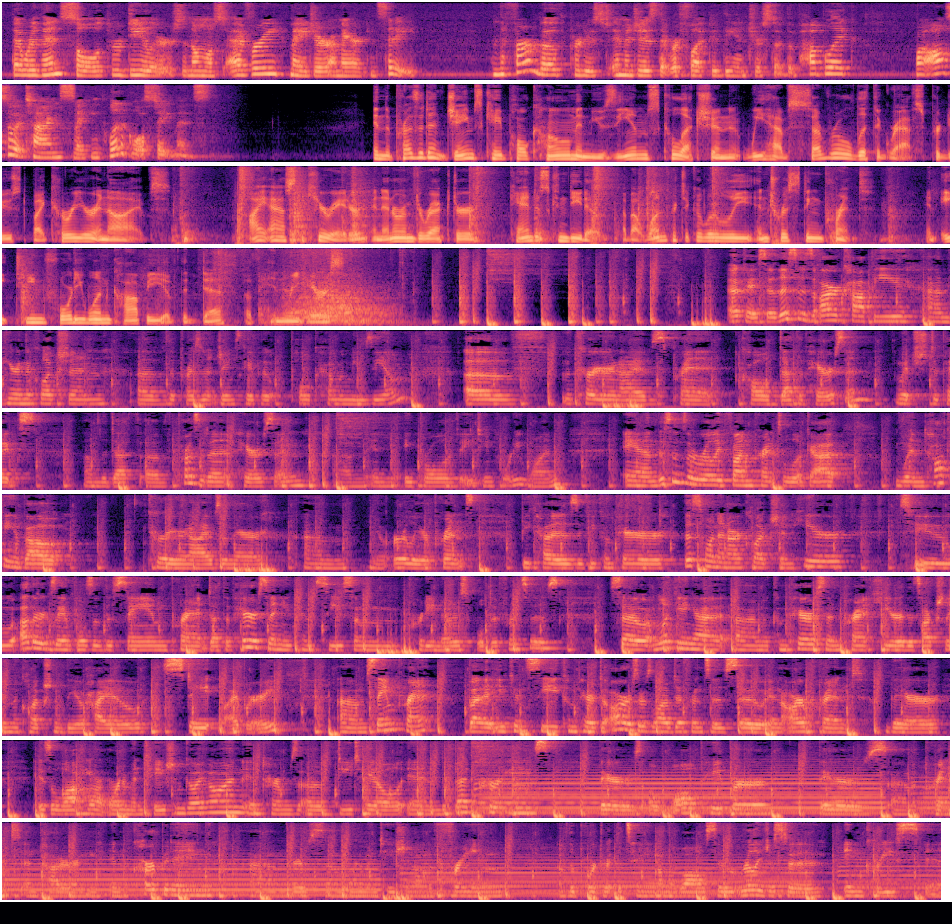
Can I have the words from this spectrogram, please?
that were then sold through dealers in almost every major American city and the firm both produced images that reflected the interest of the public, while also at times making political statements. In the President James K. Polk Home and Museum's collection, we have several lithographs produced by Currier and Ives. I asked the curator and interim director, Candace Candido, about one particularly interesting print an 1841 copy of The Death of Henry Harrison. Okay, so this is our copy um, here in the collection of the President James K. Polk Home Museum of the Currier and Ives print called Death of Harrison, which depicts um, the death of President Harrison um, in April of 1841. And this is a really fun print to look at when talking about Currier and Ives and their um, you know, earlier prints because if you compare this one in our collection here to other examples of the same print, Death of Harrison, you can see some pretty noticeable differences. So I'm looking at um, a comparison print here that's actually in the collection of the Ohio State Library. Um, same print, but you can see compared to ours, there's a lot of differences. So in our print, there is a lot more ornamentation going on in terms of detail in the bed curtains. There's a wallpaper, there's um, a print and pattern carpeting. Um, there's some ornamentation on the frame of the portrait that's hanging on the wall. So really just an increase in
